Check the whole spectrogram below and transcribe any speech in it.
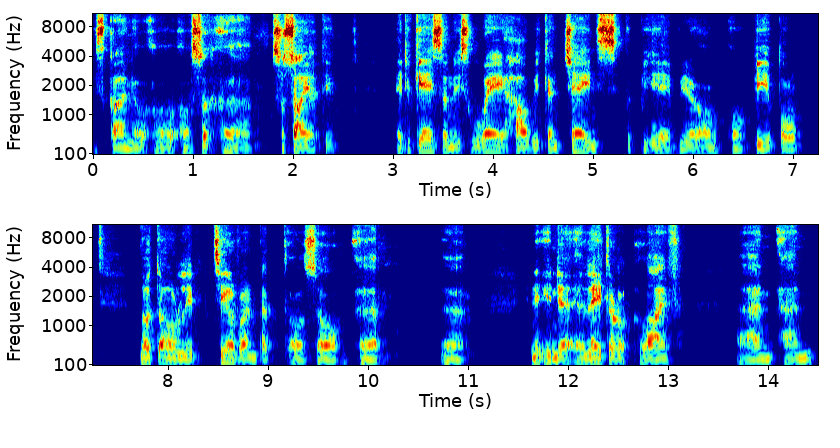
this kind of, of society education is a way how we can change the behavior of, of people, not only children, but also uh, uh, in, in, the later life, and, and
